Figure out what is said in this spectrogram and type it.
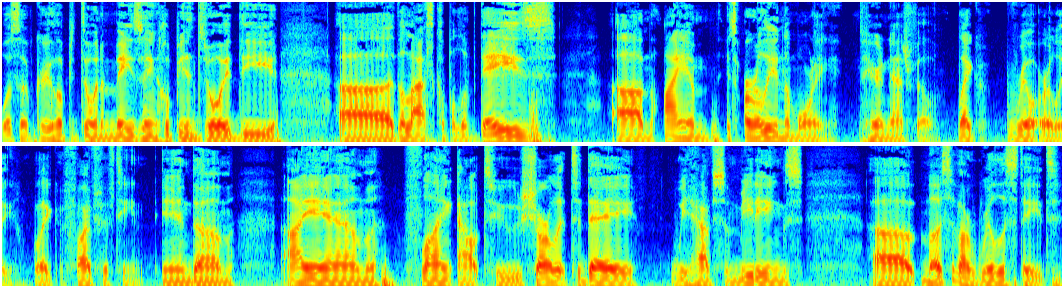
What's up, crew? Hope you're doing amazing. Hope you enjoyed the uh, the last couple of days. Um, I am. It's early in the morning here in Nashville, like real early, like five fifteen, and um, I am flying out to Charlotte today. We have some meetings. Uh, most of our real estate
